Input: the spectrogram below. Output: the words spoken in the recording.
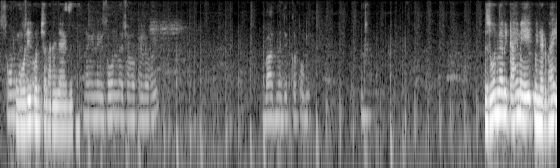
जोन में गोली कौन चलाने जाएगा? नहीं नहीं जोन में चलो पहले भाई। बाद में दिक्कत होगी। जोन में अभी टाइम है एक मिनट भाई।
